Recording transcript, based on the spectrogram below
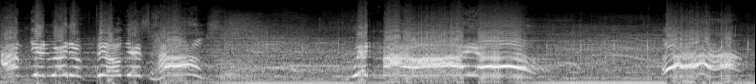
I'm getting ready to fill this house with my oil. Ah!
